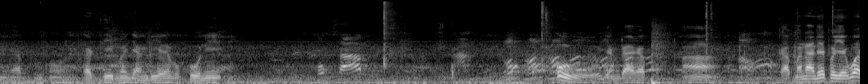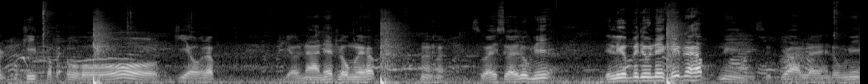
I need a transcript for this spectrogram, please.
นี่ครับท็กทีมมันอย่างดีนะครับคู่นี้ โอ้ยังได้ครับอ่ากลับมาหน้าเน็ตพอใหญ่อ้วนคลิปกลับไปโอ้โหเกี่ยวครับเกี่ยวหน้าเน็ตลงเลยครับ สวยสวยลูกนี้อย่าลืมไปดูในคลิปนะครับ นี่สุดยอดเลยลูกนี้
